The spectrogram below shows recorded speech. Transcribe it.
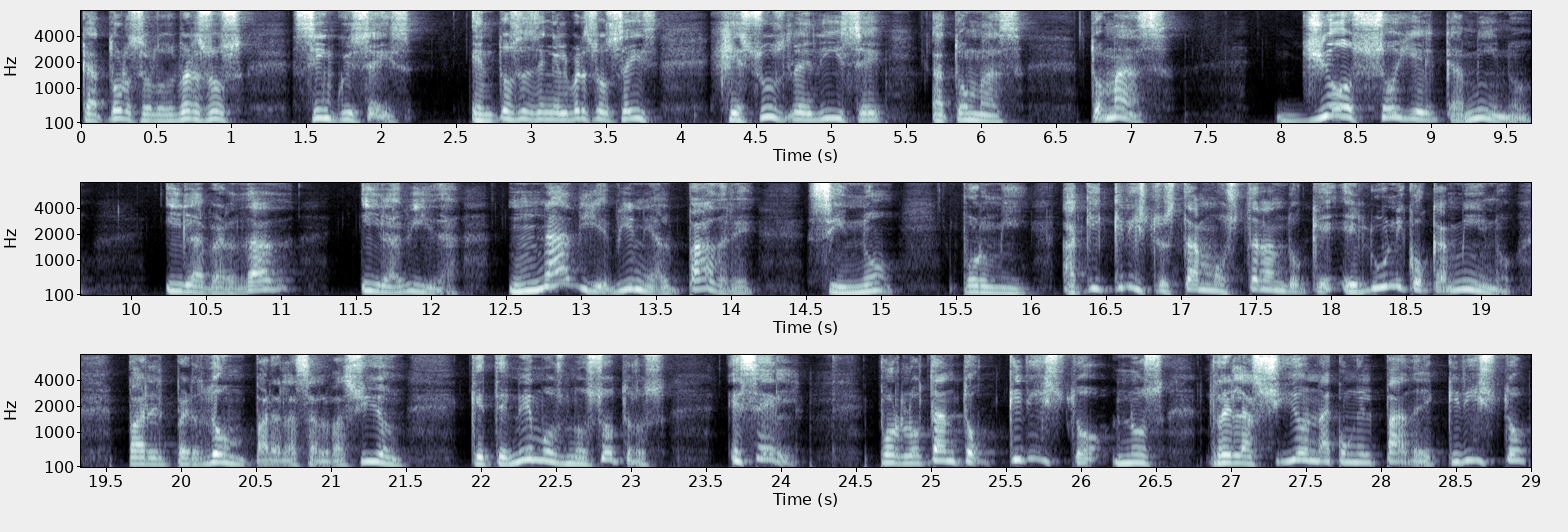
14, los versos 5 y 6. Entonces en el verso 6 Jesús le dice a Tomás, Tomás, yo soy el camino y la verdad y la vida. Nadie viene al Padre sino por mí. Aquí Cristo está mostrando que el único camino para el perdón, para la salvación que tenemos nosotros es Él. Por lo tanto, Cristo nos relaciona con el Padre, Cristo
